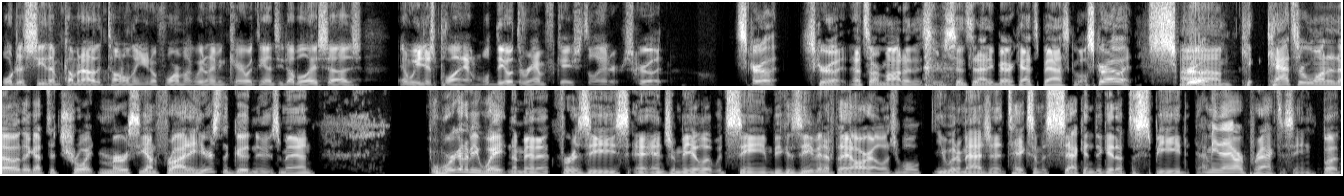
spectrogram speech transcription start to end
We'll just see them coming out of the tunnel in the uniform like we don't even care what the NCAA says and we just play them. We'll deal with the ramifications later. Screw it. Screw it. Screw it. That's our motto this year. Cincinnati Bearcats basketball. Screw it. Screw um, it. Cats are 1 0. They got Detroit Mercy on Friday. Here's the good news, man. We're going to be waiting a minute for Aziz and, and Jamille, it would seem, because even if they are eligible, you would imagine it takes them a second to get up to speed. I mean, they are practicing, but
